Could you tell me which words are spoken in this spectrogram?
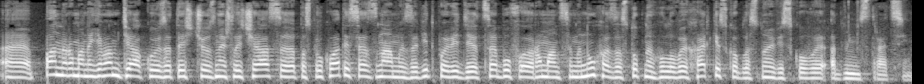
Е, Пане Романе, я вам дякую за те, що знайшли час поспілкуватися з нами за відповіді. Це був Роман Семенуха, заступник голови Харківської обласної військової адміністрації.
